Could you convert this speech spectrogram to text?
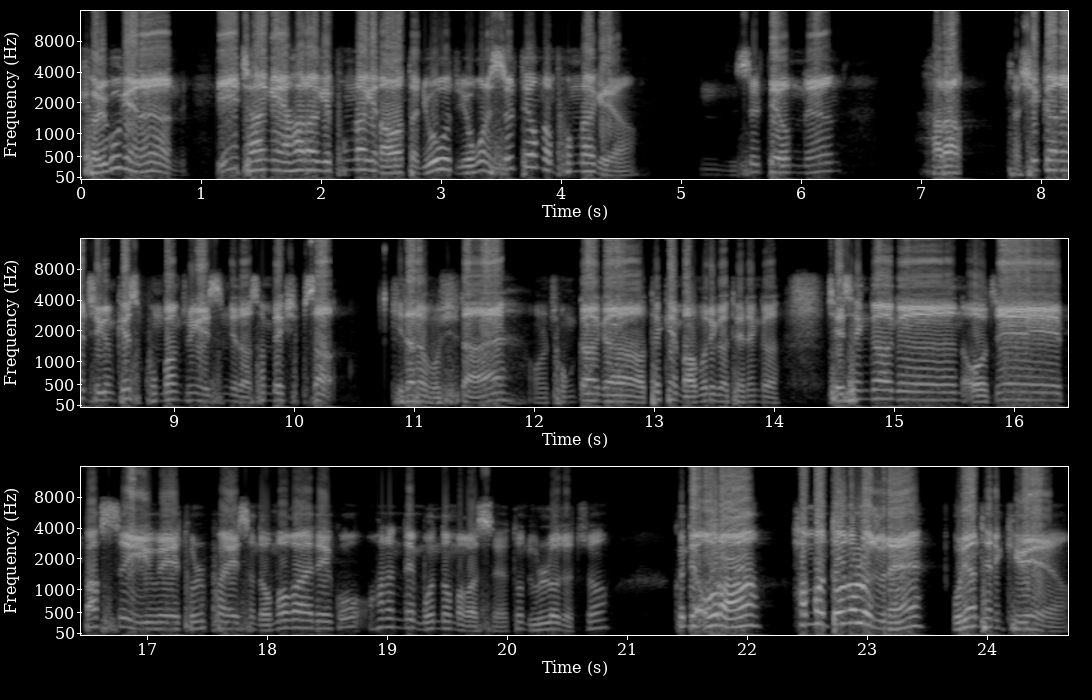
결국에는 이 장의 하락이 폭락이 나왔던 요, 요거는 쓸데없는 폭락이에요. 음, 쓸데없는 하락. 자, 시가는 지금 계속 공방 중에 있습니다. 314. 기다려 봅시다. 오늘 종가가 어떻게 마무리가 되는가. 제 생각은 어제 박스 이후에 돌파해서 넘어가야 되고 하는데 못 넘어갔어요. 또 눌러줬죠. 근데 어라? 한 번 또 눌러주네. 우리한테는 기회예요.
